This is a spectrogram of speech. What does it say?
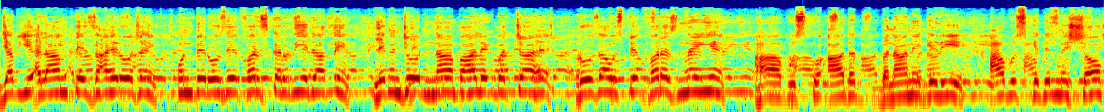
जब ये अलामतें ज़ाहिर हो जाए, उन पे रोज़े फ़र्ज़ कर दिए जाते हैं। लेकिन जो नाबालिग बच्चा है रोज़ा उस पर फ़र्ज़ नहीं है। आप उसको आदत बनाने के लिए, आप उसके दिल में शौक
